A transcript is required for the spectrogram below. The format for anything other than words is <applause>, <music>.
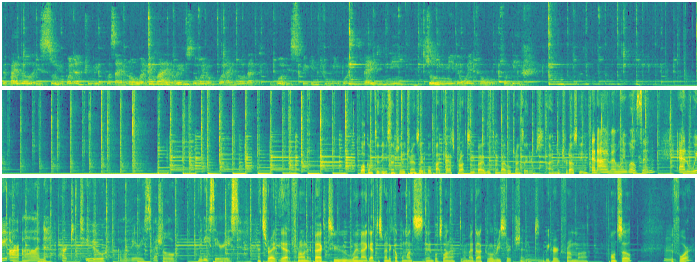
The Bible is so important to me because I know whenever I read the Word of God, I know that God is speaking to me, God is guiding me, showing me the way to, to live. Welcome to the Essentially Translatable podcast brought to you by Lutheran Bible Translators. I'm Rich Rudowske. And I'm Emily Wilson, and we are on part two of a very special mini series. That's right, yeah, throwing it back to when I got to spend a couple months in Botswana doing my doctoral research, and we heard from uh, Ponso before.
